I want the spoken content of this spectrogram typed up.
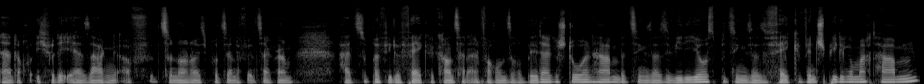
na doch, ich würde eher sagen, auf, zu 99 Prozent auf Instagram halt super viele Fake-Accounts halt einfach unsere Bilder gestohlen haben, beziehungsweise Videos, beziehungsweise Fake-Gewinnspiele gemacht haben.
